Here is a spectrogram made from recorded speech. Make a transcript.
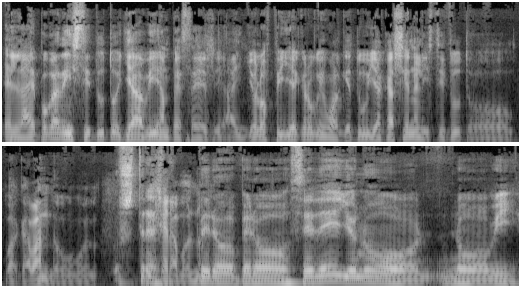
en la época de instituto ya había PCs. Yo los pillé creo que igual que tú, ya casi en el instituto, o, acabando, Ostras, pero, pero CD yo no, no vi.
